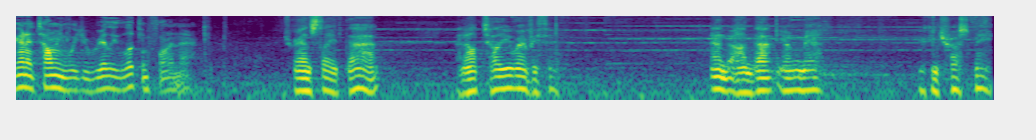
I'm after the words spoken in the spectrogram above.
You're gonna tell me what you're really looking for in there. Translate that, and I'll tell you everything. And on that, young man, you can trust me.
